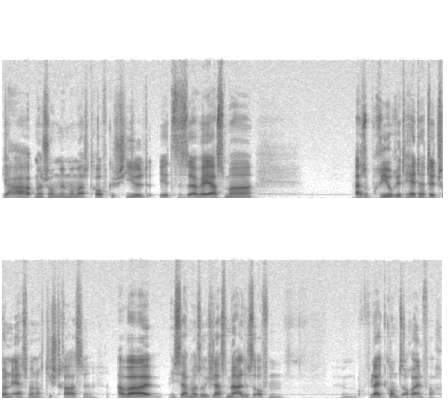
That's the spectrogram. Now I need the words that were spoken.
ja, hat man schon immer mal drauf geschielt. Jetzt ist aber erstmal, also Priorität hat jetzt schon erstmal noch die Straße. Aber ich sag mal so, ich lasse mir alles offen. Vielleicht kommt es auch einfach.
